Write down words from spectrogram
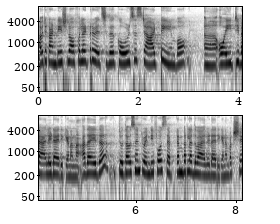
അവർ കണ്ടീഷണൽ ഓഫർ ലെറ്റർ വെച്ചത് കോഴ്സ് സ്റ്റാർട്ട് ചെയ്യുമ്പോൾ ഒ ഇ ടി വാലിഡ് ആയിരിക്കണം എന്ന് അതായത് ടു തൗസൻഡ് ട്വന്റി ഫോർ സെപ്റ്റംബറിൽ അത് വാലിഡ് ആയിരിക്കണം. പക്ഷേ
